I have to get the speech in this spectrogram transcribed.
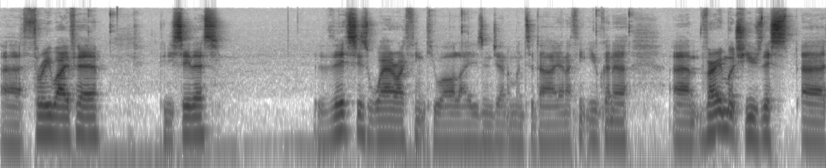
uh, three wave here. Can you see this? This is where I think you are, ladies and gentlemen, today. And I think you're going to um, very much use this uh,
